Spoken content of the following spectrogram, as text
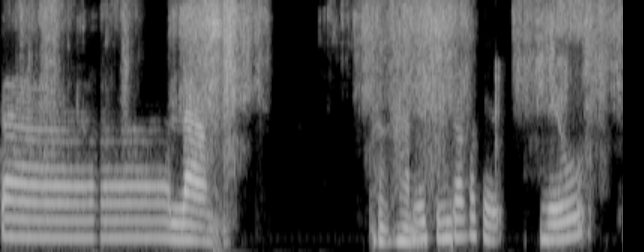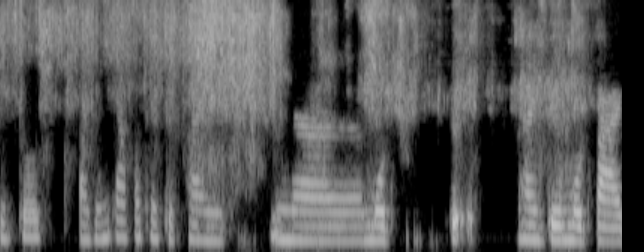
ta làm. Thực hành. Nếu chúng ta có thể nếu chúng tôi và chúng ta có thể thực hành một hành từ một vài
